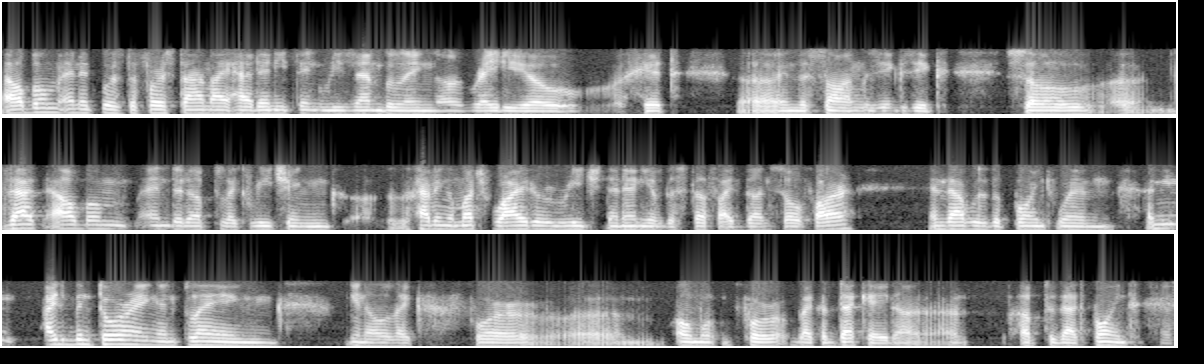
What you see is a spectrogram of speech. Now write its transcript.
album, and it was the first time I had anything resembling a radio hit uh, in the song Zig Zig. So uh, that album ended up like reaching, uh, having a much wider reach than any of the stuff I'd done so far, and that was the point when I mean I'd been touring and playing, you know, like for um, almost for like a decade uh, up to that point. Yes.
